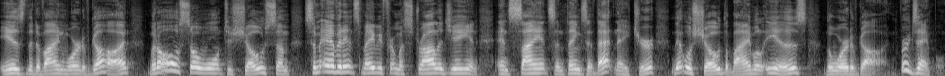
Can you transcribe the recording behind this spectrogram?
is the divine Word of God, but also want to show some, some evidence maybe from astrology and, and science and things of that nature that will show the Bible is the Word of God. For example,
